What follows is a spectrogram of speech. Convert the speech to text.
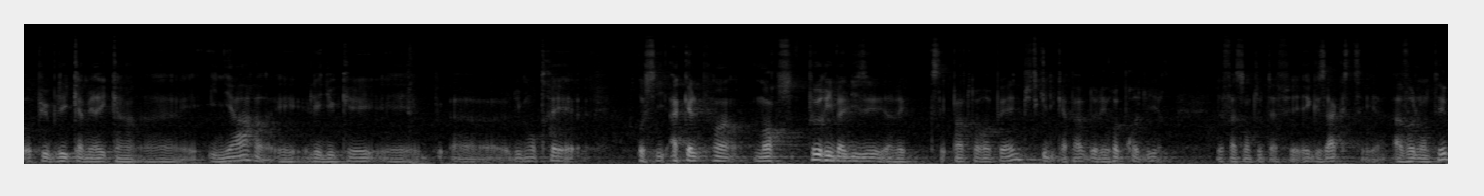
au public américain euh, ignare et l'éduquer et euh, lui montrer aussi à quel point Morse peut rivaliser avec ces peintres européennes puisqu'il est capable de les reproduire de façon tout à fait exacte et à volonté.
